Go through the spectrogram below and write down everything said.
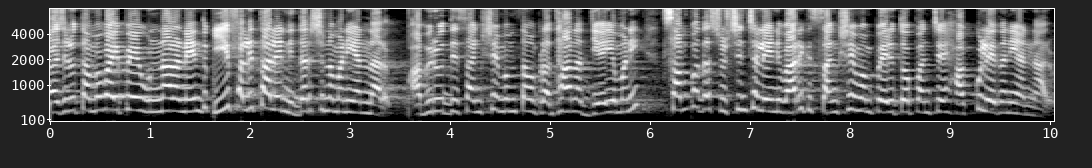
ప్రజలు తమ వైపే ఉన్నారనేందుకు ఈ ఫలితాలే నిదర్శనమని అన్నారు. అభివృద్ధి సంక్షేమం తమ ప్రధాన ధ్యేయమని సంపద సృష్టించలేని వారికి సంక్షేమం పేరుతో పంచే హక్కు లేదని అన్నారు.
